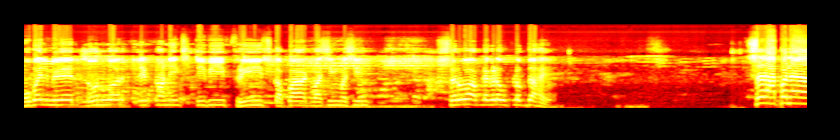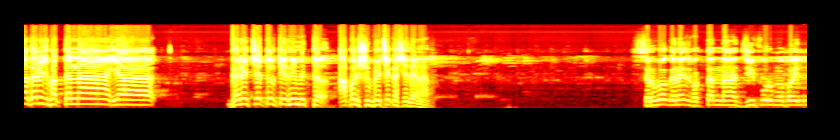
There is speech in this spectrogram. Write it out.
मोबाईल मिळेल. लोनवर इलेक्ट्रॉनिक्स टी व्ही फ्रीज कपाट वॉशिंग मशीन सर्व आपल्याकडे उपलब्ध आहे. सर आपण गणेश भक्तांना या गणेश चतुर्थीनिमित्त आपण शुभेच्छा कसे देणार? सर्व गणेश भक्तांना जी फोर मोबाईल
